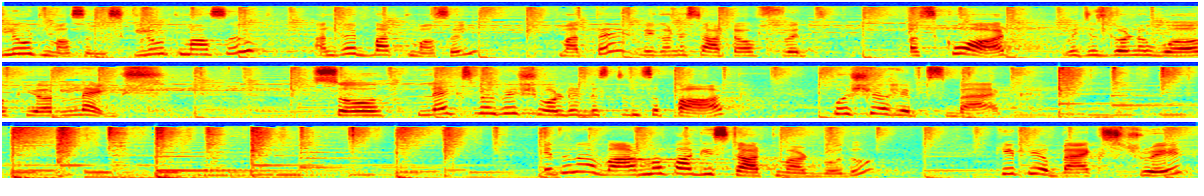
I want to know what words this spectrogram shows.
glute muscles glute muscle ಅಂದರೆ ಬಟ್ ಮಸಲ್ ಮತ್ತು we gonna start off with a squat which is gonna work your legs So legs will be shoulder distance apart. Push your hips back. ಇದನ್ನು ವಾರ್ಮ್ ಅಪ್ ಆಗಿ ಸ್ಟಾರ್ಟ್ ಮಾಡ್ಬೋದು keep your back straight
